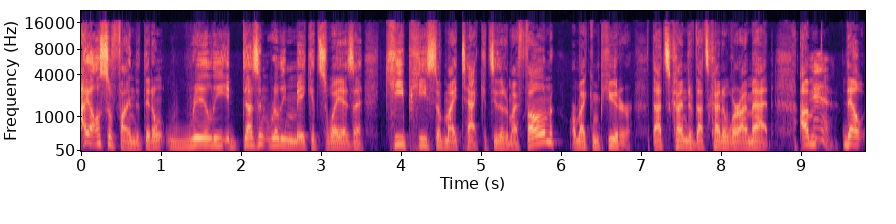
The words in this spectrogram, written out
I also find that they don't really, it doesn't really make its way as a key piece of my tech. It's either to my phone or my computer. That's kind of that's kind of where I'm at. Um, Yeah. Now,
